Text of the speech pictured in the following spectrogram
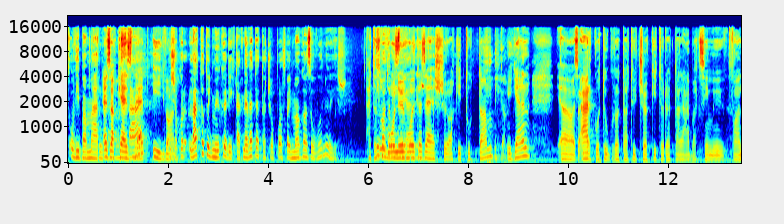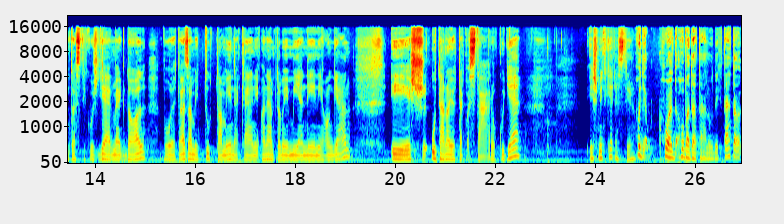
az Oviban már Ez a kezdet, így van. És akkor láttad, hogy működik? Tehát nevetett a csoport, vagy maga az óvónő is? Hát az volt óvónő volt az első, akit tudtam, ja. igen. Az Árkot ugrott a tücsök, kitörött a lába című fantasztikus gyermekdal volt az, amit tudtam énekelni a nem tudom én milyen néni hangján, és utána jöttek a sztárok, ugye? És mit kérdeztél? Hogy hol, hova datálódik? Tehát a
